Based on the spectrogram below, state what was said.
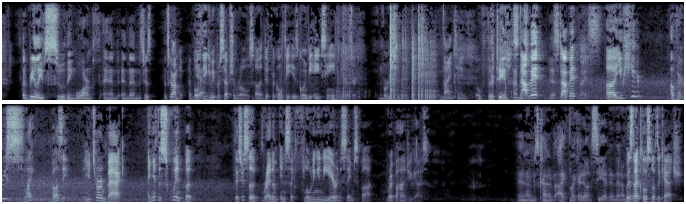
a really soothing warmth, and and then it's just it's gone. And both Yeah. of you give me perception rolls. Uh, difficulty is going to be 18 because they're for reason. Nineteen. Thirteen. I Stop missed it! Stop it! Nice. Uh, you hear a very slight buzzing, and you turn back, and you have to squint, but there's just a random insect floating in the air in the same spot, right behind you guys. And I'm just kind of acting like I don't see it, and then I'm. But it's gonna- not close enough to catch.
